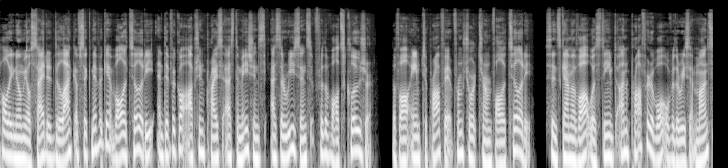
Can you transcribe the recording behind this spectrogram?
Polynomial cited the lack of significant volatility and difficult option price estimations as the reasons for the vault's closure. The vault aimed to profit from short term volatility. Since Gamma Vault was deemed unprofitable over the recent months,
